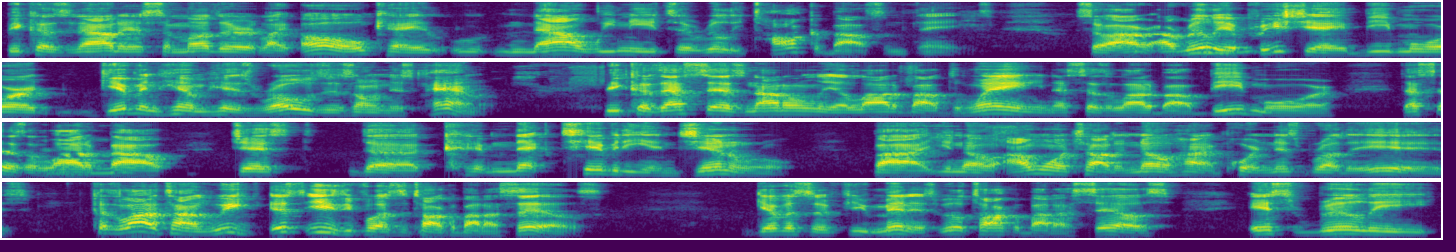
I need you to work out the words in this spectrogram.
because now there's some other like, oh, okay, now we need to really talk about some things. So I, I really mm-hmm. appreciate B. Moore giving him his roses on this panel because that says not only a lot about Dwayne, that says a lot about B. Moore, that says a lot mm-hmm. about just the connectivity in general. By you know, I want y'all to know how important this brother is because a lot of times we it's easy for us to talk about ourselves. Give us a few minutes, we'll talk about ourselves. It's really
